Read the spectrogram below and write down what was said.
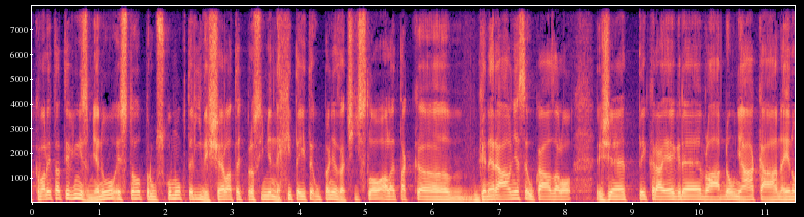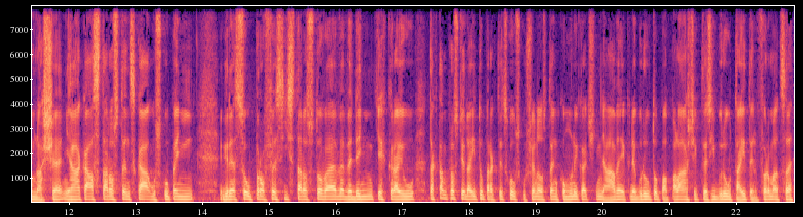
kvalitativní změnu i z toho průzkumu, který vyšel, a teď prosím mě nechytejte úplně za číslo, ale tak eh, generálně se ukázalo, že ty kraje, kde vládnou nějaká, nejenom naše, nějaká starostenská uskupení, kde jsou profesí starostové ve vedení těch krajů, tak tam prostě dají tu praktickou zkušenost, ten komunikační návyk, nebudou to papaláši, kteří budou tajit informace,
